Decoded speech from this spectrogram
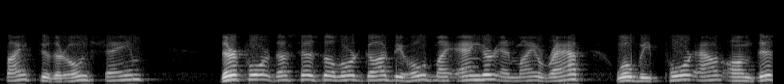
spite to their own shame? Therefore, thus says the Lord God Behold, my anger and my wrath will be poured out on this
